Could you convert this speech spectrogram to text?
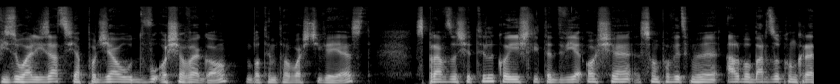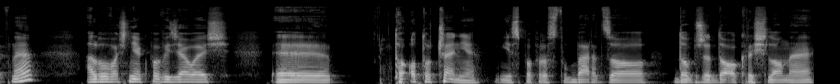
wizualizacja podziału dwuosiowego, bo tym to właściwie jest, sprawdza się tylko jeśli te dwie osie są powiedzmy albo bardzo konkretne, albo właśnie jak powiedziałeś, e, to otoczenie jest po prostu bardzo dobrze dookreślone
